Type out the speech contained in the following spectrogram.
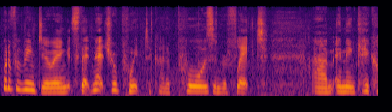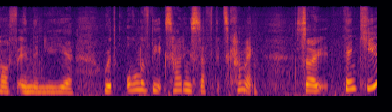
what have we been doing. It's that natural point to kind of pause and reflect um, and then kick off in the new year with all of the exciting stuff that's coming. So, thank you.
